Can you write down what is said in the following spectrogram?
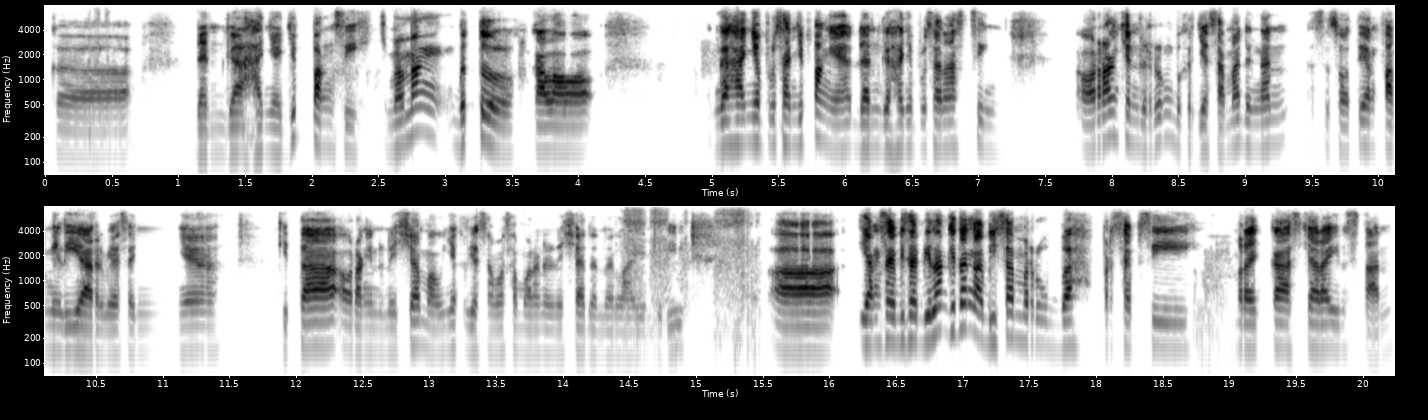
ke dan nggak hanya Jepang sih. Memang betul kalau nggak hanya perusahaan Jepang ya dan nggak hanya perusahaan asing orang cenderung bekerja sama dengan sesuatu yang familiar biasanya kita orang Indonesia maunya kerja sama sama orang Indonesia dan lain-lain. Jadi uh, yang saya bisa bilang kita nggak bisa merubah persepsi mereka secara instan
